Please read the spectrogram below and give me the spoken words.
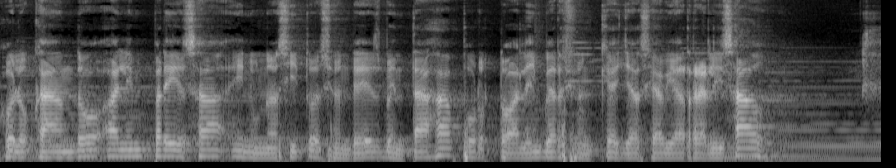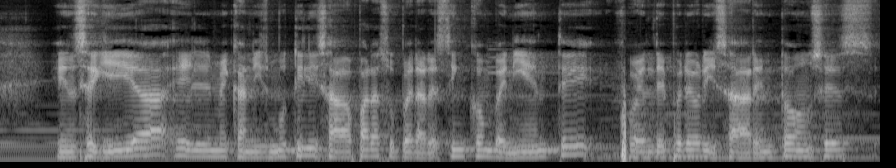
colocando a la empresa en una situación de desventaja por toda la inversión que ya se había realizado. Enseguida, el mecanismo utilizado para superar este inconveniente fue el de priorizar entonces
